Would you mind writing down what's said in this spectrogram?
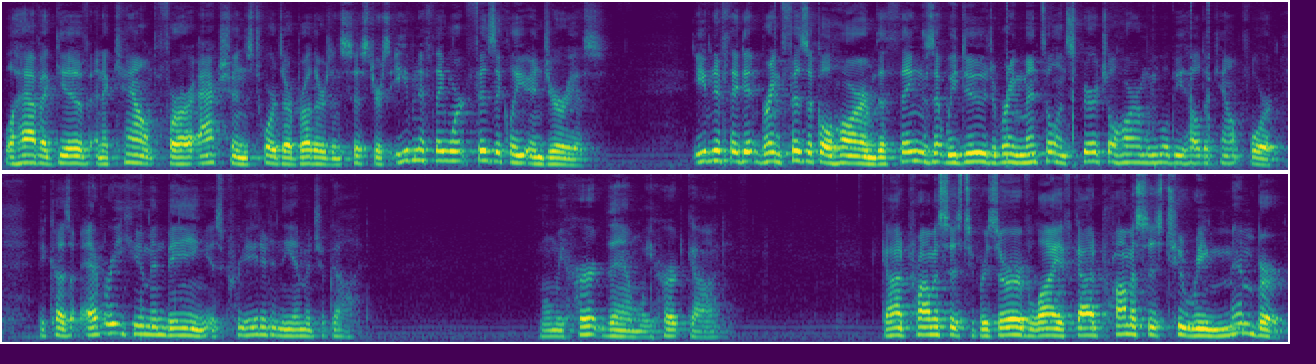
We'll have to give an account for our actions towards our brothers and sisters, even if they weren't physically injurious. Even if they didn't bring physical harm, the things that we do to bring mental and spiritual harm, we will be held account for because every human being is created in the image of God. When we hurt them, we hurt God. God promises to preserve life. God promises to remember.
